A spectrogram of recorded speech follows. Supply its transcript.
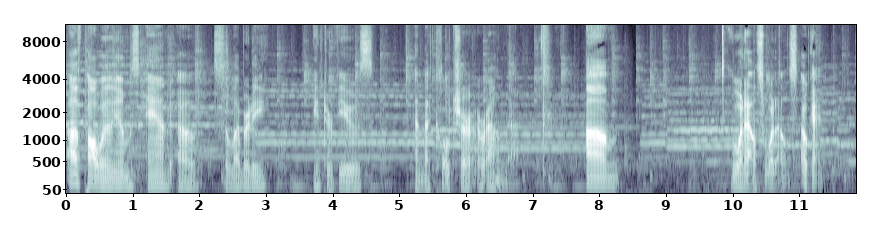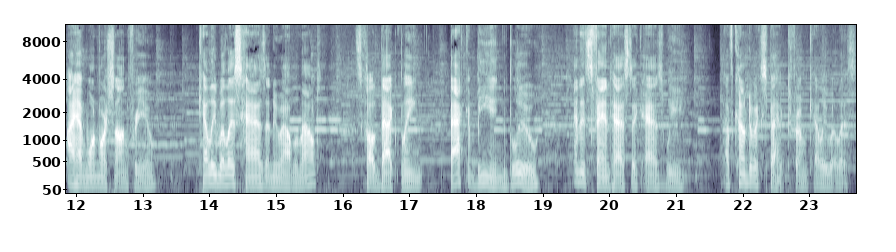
of Paul Williams and of celebrity interviews and the culture around that. Um, what else? What else? Okay. I have one more song for you. Kelly Willis has a new album out. It's called Back Bling Back Being Blue, and it's fantastic as we have come to expect from Kelly Willis.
